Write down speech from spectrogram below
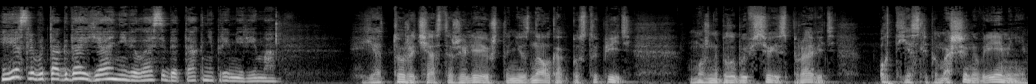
Если бы тогда я не вела себя так непримиримо. Я тоже часто жалею, что не знал, как поступить. Можно было бы все исправить. Вот если бы машина времени...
